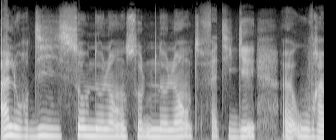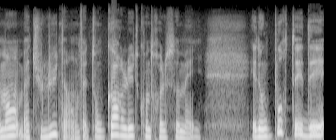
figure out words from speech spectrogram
alourdi, somnolent, somnolente, fatigué, euh, où vraiment bah, tu luttes, hein. en fait ton corps lutte contre le sommeil. Et donc pour t'aider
